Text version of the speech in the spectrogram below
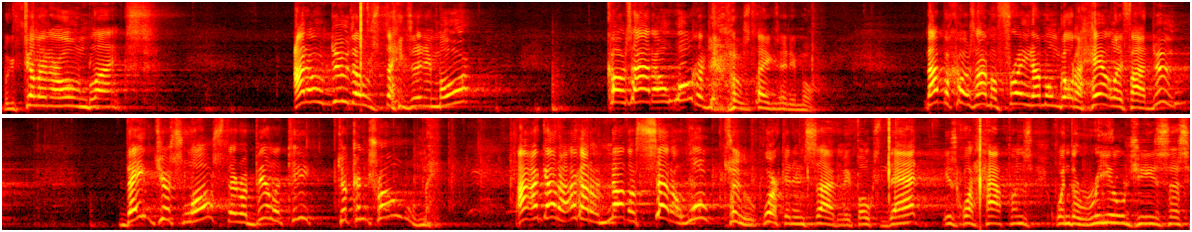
We fill in our own blanks. I don't do those things anymore because I don't want to do those things anymore. Not because I'm afraid I'm going to go to hell if I do. They've just lost their ability to control me. I, got, a, I got another set of want to working inside me, folks. That is what happens when the real Jesus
